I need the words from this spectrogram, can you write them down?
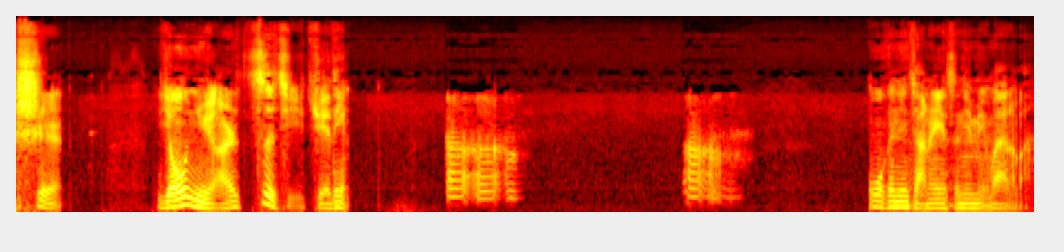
是由女儿自己决定。嗯嗯嗯，嗯嗯。我跟您讲这意思，您明白了吧？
